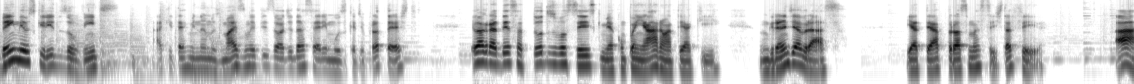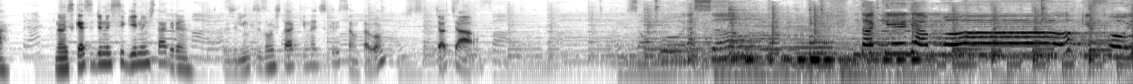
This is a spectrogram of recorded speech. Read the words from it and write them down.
Bem, meus queridos ouvintes, aqui terminamos mais um episódio da série Música de Protesto. Eu agradeço a todos vocês que me acompanharam até aqui. Um grande abraço e até a próxima sexta-feira. Ah, não esquece de nos seguir no Instagram. Os links vão estar aqui na descrição, tá bom? Tchau, tchau. Ao coração daquele amor que foi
